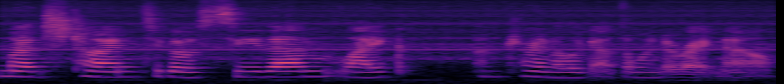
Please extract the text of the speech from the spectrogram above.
much time to go see them. Like, I'm trying to look out the window right now.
